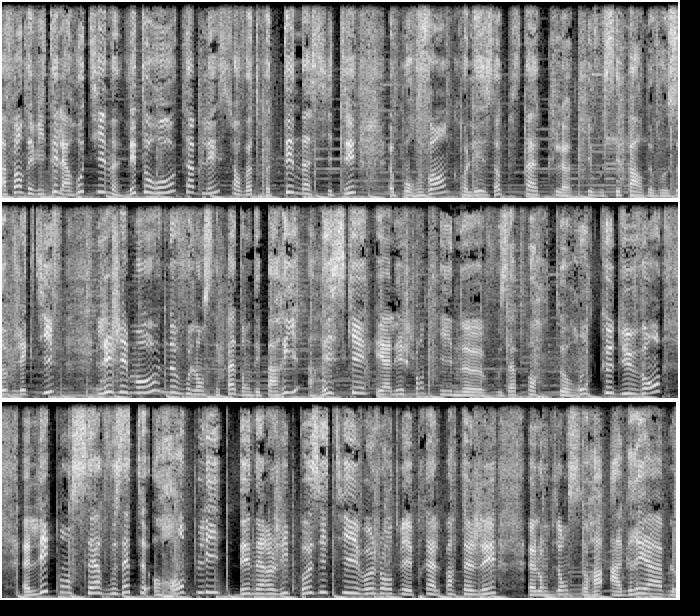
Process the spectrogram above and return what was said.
afin d'éviter la routine. Les taureaux, tablez sur votre ténacité pour vaincre les obstacles qui vous séparent de vos objectifs. Les gémeaux, ne vous lancez pas dans des paris risqués et alléchants qui ne vous apporteront que du vent. Les concerts, vous êtes remplis d'énergie positive aujourd'hui et prêts à le partager. L'ambiance sera agréable.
